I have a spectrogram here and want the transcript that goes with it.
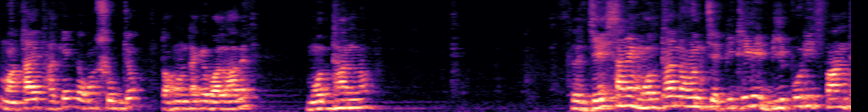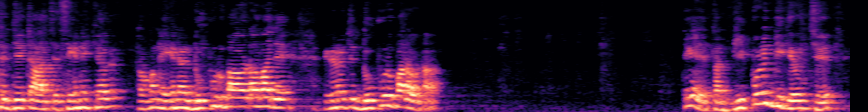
মাথায় থাকে যখন সূর্য তখন তাকে বলা হবে মধ্যাহ্ন। তাহলে যে স্থানে মধ্যাহ্ন হচ্ছে পৃথিবীর বিপরীত প্রান্তে যেটা আছে সেখানে কি হবে? তখন এখানে দুপুর বারোটা বাজে এখানে হচ্ছে দুপুর বারোটা। ঠিক আছে? তার বিপরীত দিকে হচ্ছে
